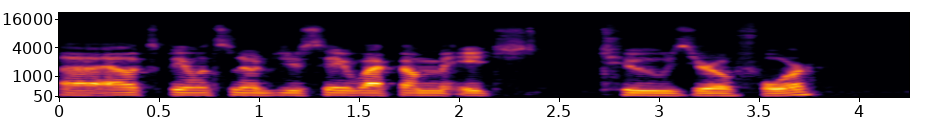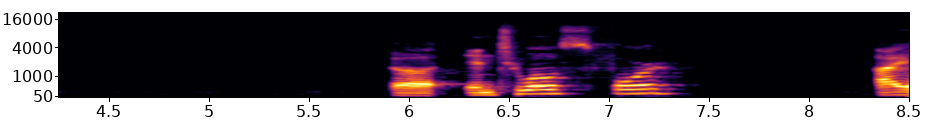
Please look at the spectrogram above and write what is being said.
Uh, Alex B wants to know: Did you say Wacom H two zero four? Uh, Intuos four, I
